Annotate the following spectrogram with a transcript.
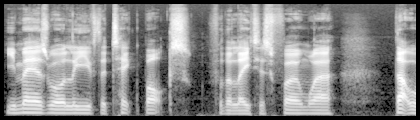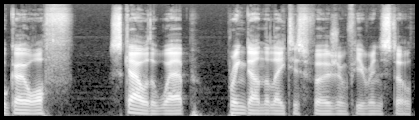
you may as well leave the tick box for the latest firmware. That will go off, scour the web, bring down the latest version for your install.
